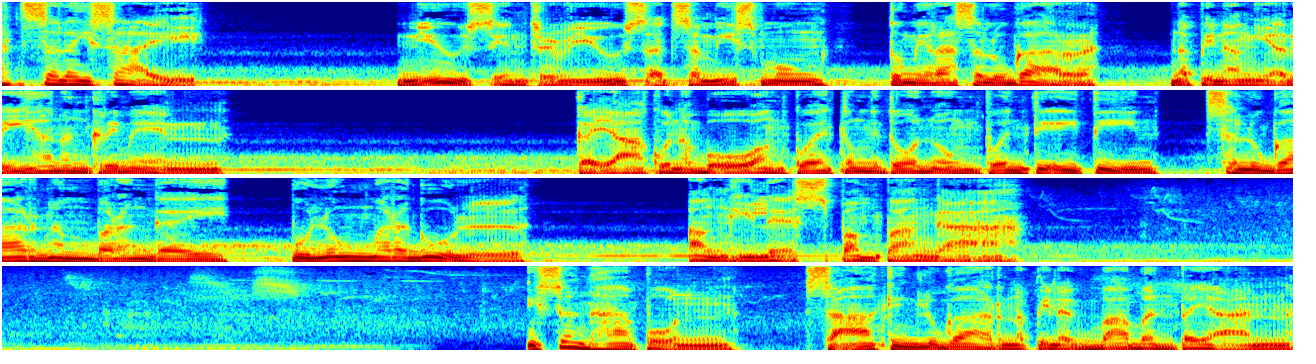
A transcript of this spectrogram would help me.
at salaysay, news interviews at sa mismong tumira sa lugar na pinangyarihan ng krimen. Kaya ako nabuo ang kwentong ito noong 2018 sa lugar ng barangay Pulong Maragul, Angeles, Pampanga. Isang hapon, sa aking lugar na pinagbabantayan,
